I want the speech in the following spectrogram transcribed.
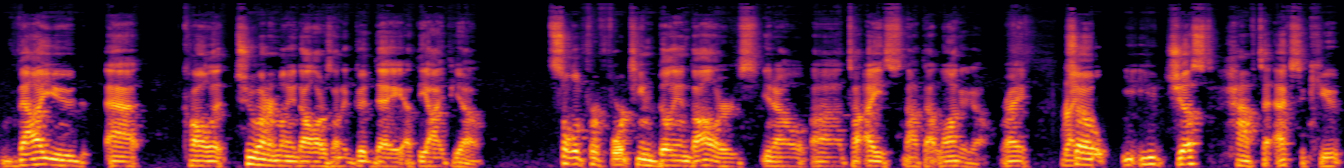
valued at call it two hundred million dollars on a good day at the IPO. Sold for fourteen billion dollars, you know, uh, to ICE not that long ago, right? Right. So you, just have to execute,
